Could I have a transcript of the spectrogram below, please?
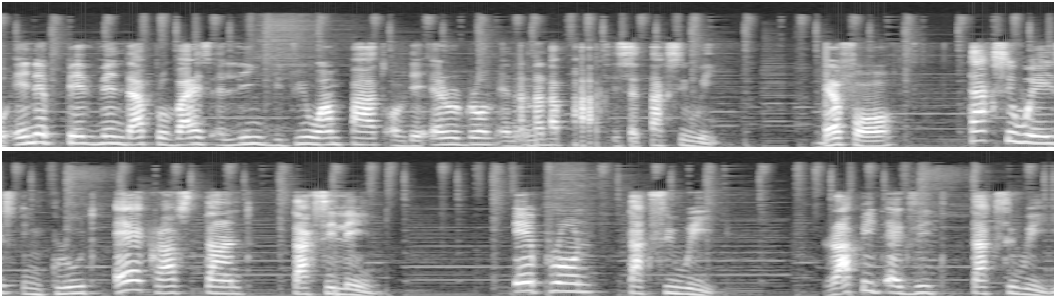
So any pavement that provides a link between one part of the aerodrome and another part is a taxiway. Therefore, taxiways include aircraft stand taxi lane, apron taxiway, rapid exit taxiway.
